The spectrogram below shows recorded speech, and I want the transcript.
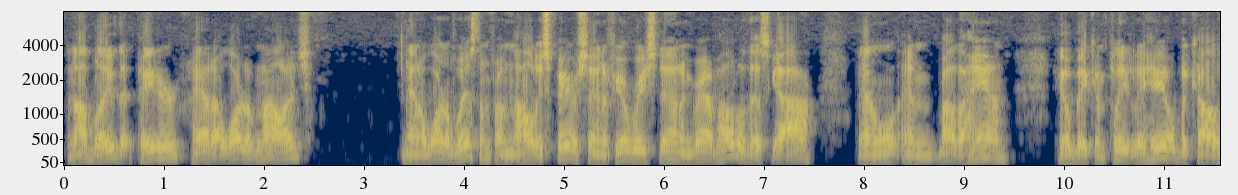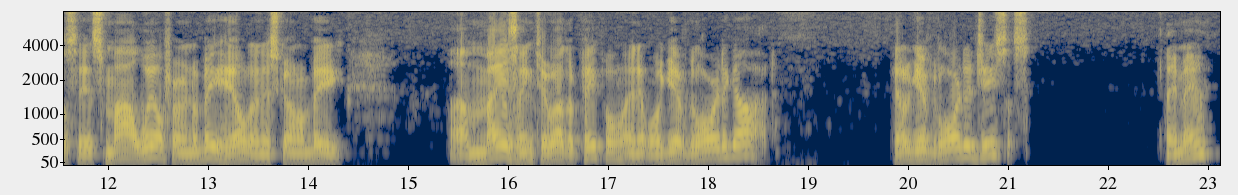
And I believe that Peter had a word of knowledge and a word of wisdom from the Holy Spirit saying, if you'll reach down and grab hold of this guy and, and by the hand, he'll be completely healed because it's my will for him to be healed and it's going to be amazing to other people and it will give glory to God. It'll give glory to Jesus. Amen?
